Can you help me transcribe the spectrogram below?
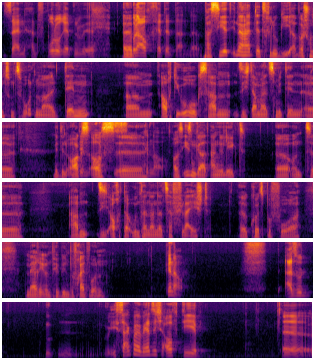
seinen Herrn Frodo retten will. Äh, Oder auch rettet dann. Ne? Passiert innerhalb der Trilogie aber schon zum zweiten Mal, denn ähm, auch die Uruks haben sich damals mit den, äh, mit den Orks, den aus, Orks, äh, genau. aus Isengard angelegt äh, und äh, haben sich auch da untereinander zerfleischt, äh, kurz bevor Mary und Pippin befreit wurden. Genau. Also, ich sag mal, wer sich auf die äh,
